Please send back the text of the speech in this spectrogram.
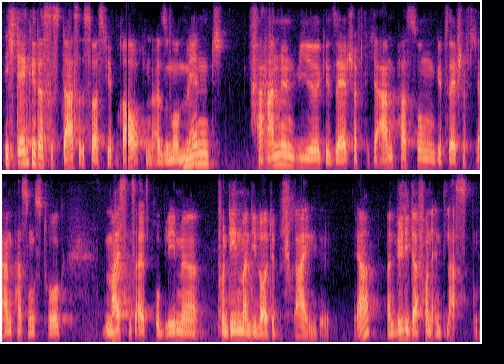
Ich denke, dass es das ist, was wir brauchen. Also im Moment verhandeln wir gesellschaftliche Anpassungen, gesellschaftlichen Anpassungsdruck meistens als Probleme, von denen man die Leute befreien will. Ja, man will die davon entlasten.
